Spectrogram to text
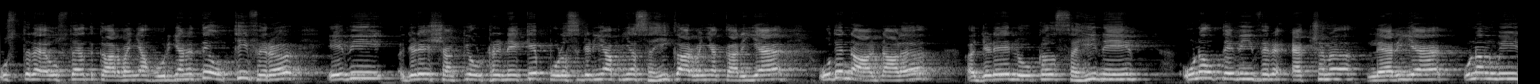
ਉਸ ਤਰ੍ਹਾਂ ਉਸ ਤਹਿਤ ਕਾਰਵਾਈਆਂ ਹੋ ਰਹੀਆਂ ਨੇ ਤੇ ਉੱਥੇ ਫਿਰ ਇਹ ਵੀ ਜਿਹੜੇ ਸ਼ੰਕੇ ਉੱਠ ਰਹੇ ਨੇ ਕਿ ਪੁਲਿਸ ਜਿਹੜੀਆਂ ਆਪਣੀਆਂ ਸਹੀ ਕਾਰਵਾਈਆਂ ਕਰ ਰਹੀ ਹੈ ਉਹਦੇ ਨਾਲ ਨਾਲ ਜਿਹੜੇ ਲੋਕ ਸਹੀ ਨੇ ਉਹਨਾਂ ਉੱਤੇ ਵੀ ਫਿਰ ਐਕਸ਼ਨ ਲੈ ਰਹੀ ਹੈ। ਉਹਨਾਂ ਨੂੰ ਵੀ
